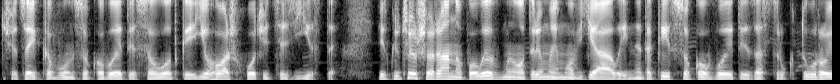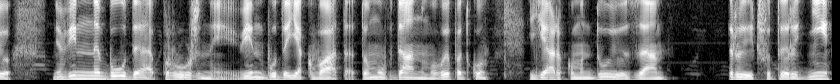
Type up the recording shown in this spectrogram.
Що цей кавун соковитий, солодкий, його аж хочеться з'їсти. Відключивши рано полив, ми отримаємо в'ялий, не такий соковитий за структурою. Він не буде пружний, він буде як вата. Тому в даному випадку я рекомендую за 3-4 дні.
